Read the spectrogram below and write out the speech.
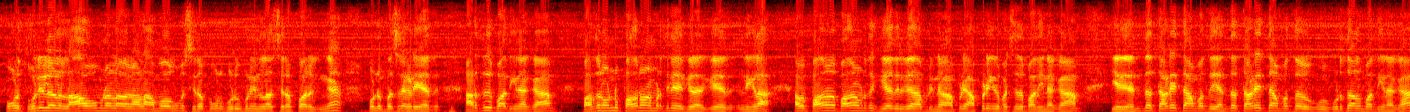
உங்களுக்கு தொழிலில் லாபமும் நல்லா நல்லா அமோகமும் சிறப்பும் கொடுப்பணும் நல்லா சிறப்பாக இருக்குங்க ஒன்றும் பிரச்சனை கிடையாது. அடுத்தது பார்த்தீங்கன்னாக்கா பதினொன்று பதினொன்று இடத்துல இருக்கிற கேது இல்லைங்களா? அப்போ பதினொன்று பதினொன்று இடத்துக்கு கேது இருக்குது அப்படின்னா அப்படி அப்படிங்கிற பட்சத்தை பார்த்தீங்கன்னாக்கா எந்த தடை தாமத்தை எந்த தடை தாமத்தை கொடுத்தாலும் பார்த்தீங்கன்னாக்கா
